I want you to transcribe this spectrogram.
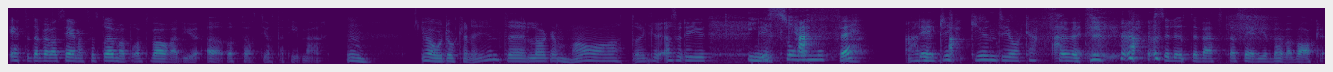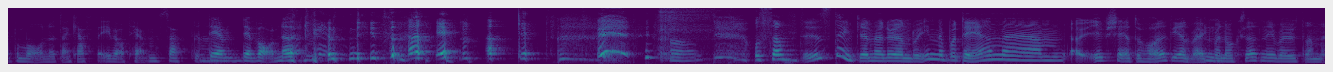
ett av våra senaste strömavbrott varade ju över 48 timmar. Mm. Ja, och då kan den ju inte laga mat och Alltså det är ju... Inget så kaffe. mycket. Ja, Det är dricker ju inte jag kaffe Ja, vet du. det är absolut det värsta så är det ju att behöva vakna på morgonen utan kaffe i vårt hem. Så att det, det var nödvändigt det här elverket. Ja. Och samtidigt tänker jag när du ändå är inne på det med, i och för sig att du har ett elverk Mm. men också att ni var utan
